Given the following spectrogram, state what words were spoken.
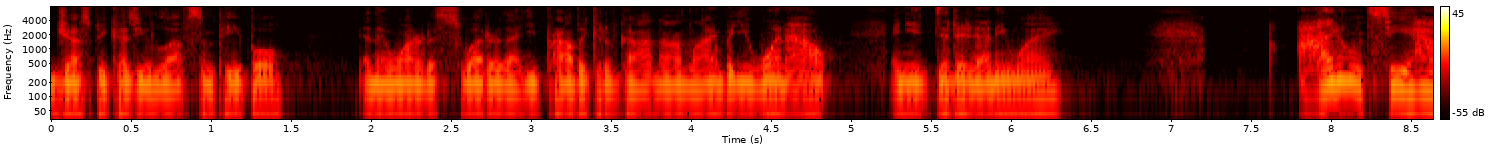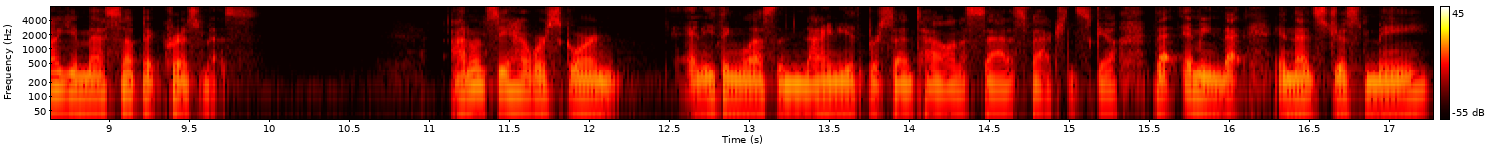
just because you love some people and they wanted a sweater that you probably could have gotten online, but you went out and you did it anyway. I don't see how you mess up at Christmas. I don't see how we're scoring anything less than 90th percentile on a satisfaction scale. That I mean that and that's just me.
